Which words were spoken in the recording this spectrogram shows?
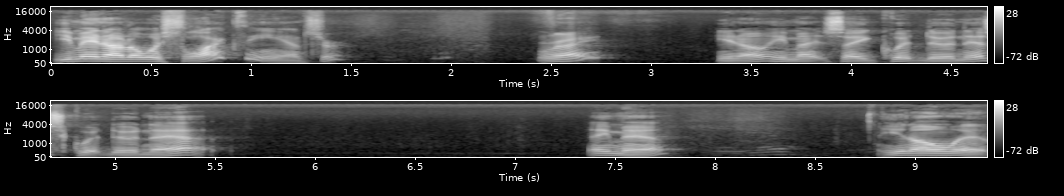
You may not always like the answer, right? You know, He might say, quit doing this, quit doing that. Amen. You know, uh,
